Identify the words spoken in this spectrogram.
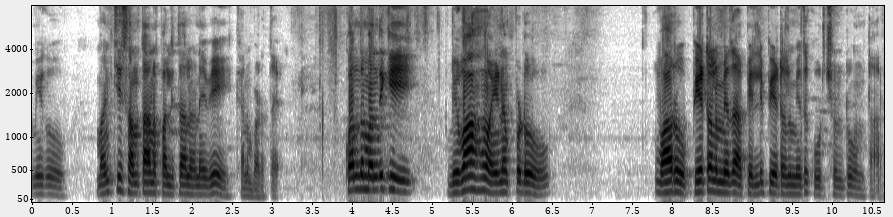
మీకు మంచి సంతాన ఫలితాలు అనేవి కనబడతాయి. కొంతమందికి వివాహం అయినప్పుడు వారు పీటల మీద పెళ్ళి పీటల మీద కూర్చుంటూ ఉంటారు.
